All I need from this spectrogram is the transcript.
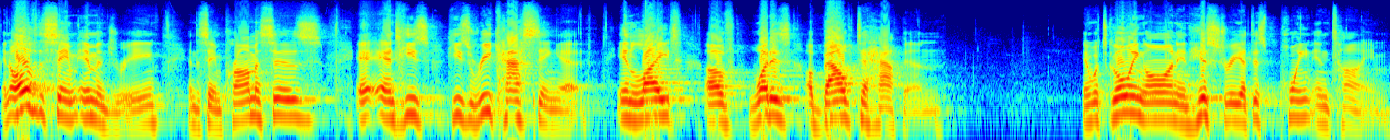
and all of the same imagery and the same promises, and he's, he's recasting it in light of what is about to happen and what's going on in history at this point in time.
